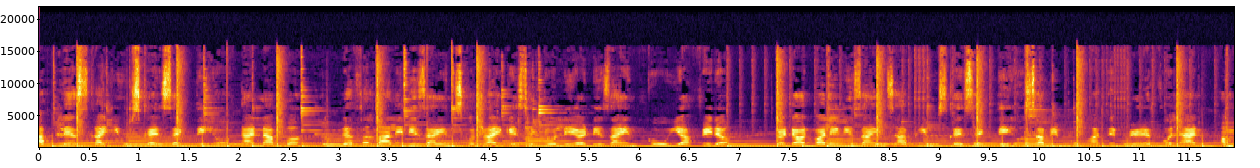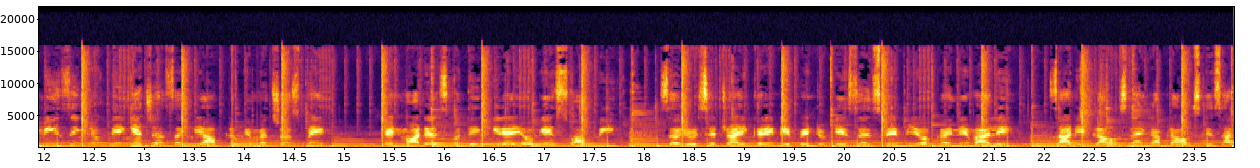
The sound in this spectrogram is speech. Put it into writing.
आप लेस का यूज़ कर सकते हो एंड आप रफल वाले डिज़ाइंस को ट्राई कर सकते हो लेयर डिज़ाइन को या फिर कट आउट वाले डिज़ाइन आप यूज़ कर सकते हो। सभी बहुत ही ब्यूटीफुल एंड अमेजिंग लुक देंगे, जैसा कि आप लोग इमेजेस में इन मॉडल्स को देख ही रहे होंगे। सो आप भी ज़रूर से ट्राई करें। डिफरेंट ओकेजन्स में वियर करने वाले साड़ी ब्लाउज लहंगा ब्लाउज के साथ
